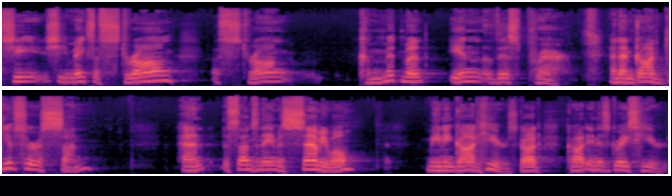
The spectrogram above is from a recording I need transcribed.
she, she makes a strong, a strong commitment in this prayer. And then God gives her a son, and the son's name is Samuel, meaning God hears. God God, in His grace, hears,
